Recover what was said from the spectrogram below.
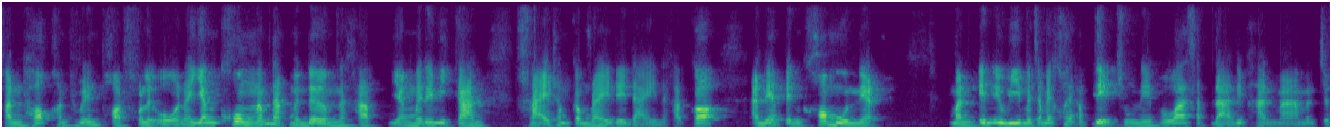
Fund Talk c o n t r a r i a n Portfolio นะยังคงน้ำหนักเหมือนเดิมนะครับ ยังไม่ได้มีการขายทำกำไรใด ๆ นะครับ ก็อันนี้เป็นข้อมูลเนี่ยมัน NAV มันจะไม่ค่อยอัปเดตช่วงนี้ เพราะว่าสัปดาห์ที่ผ่านมามันจะ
